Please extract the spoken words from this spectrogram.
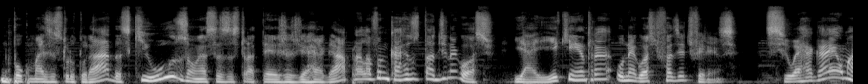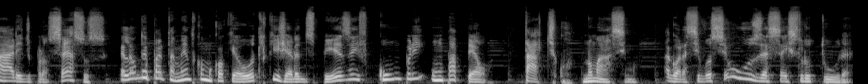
um pouco mais estruturadas, que usam essas estratégias de RH para alavancar resultado de negócio. E aí é que entra o negócio de fazer a diferença. Se o RH é uma área de processos, ela é um departamento como qualquer outro que gera despesa e cumpre um papel tático, no máximo. Agora, se você usa essa estrutura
